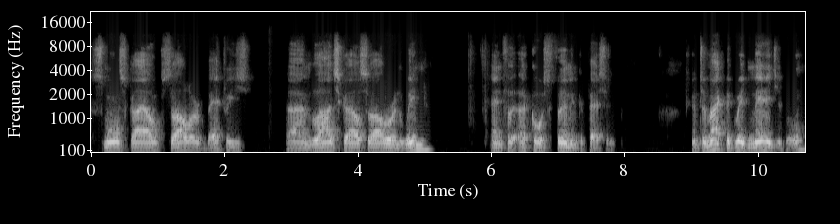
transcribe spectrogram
small scale solar, batteries, um, large scale solar and wind, and for, of course, firming capacity. And to make the grid manageable,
